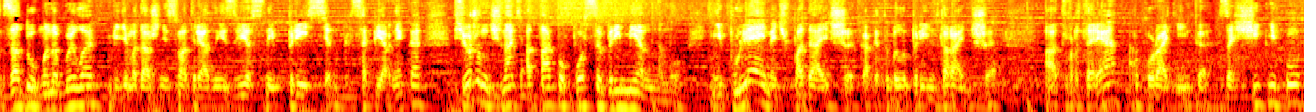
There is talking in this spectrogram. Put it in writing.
Задумано было, видимо, даже несмотря на известный прессинг соперника, все же начинать атаку по-современному, не пуляя мяч подальше, как это было принято раньше, от вратаря аккуратненько защитнику,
